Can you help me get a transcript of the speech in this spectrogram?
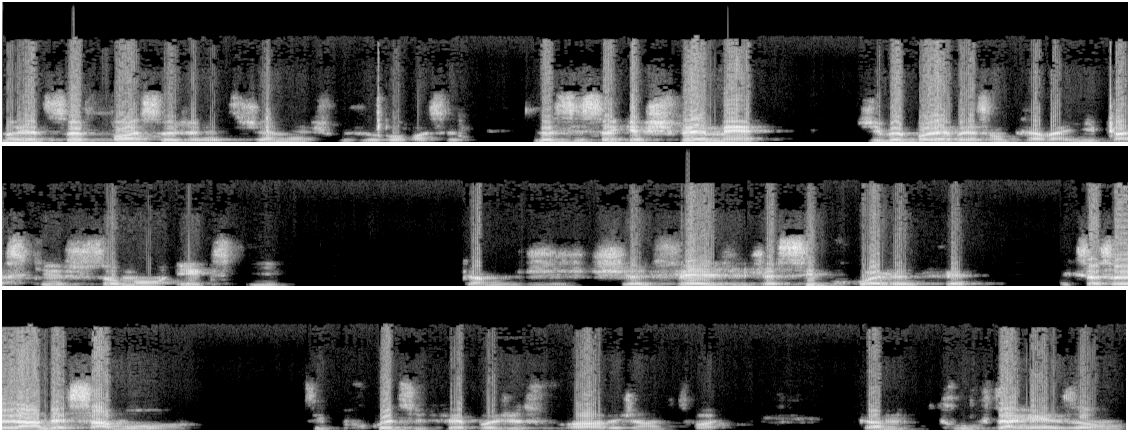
m'aurais dit ça, faire ça, j'aurais dit jamais, je, veux pas faire ça. Là, c'est ça que je fais, mais j'ai même pas l'impression de travailler parce que je suis sur mon X, puis comme je, le fais, je, sais pourquoi je le fais. Et que ça serait vraiment de savoir, tu sais, pourquoi tu le fais, pas juste, ah, ben, j'ai envie de faire. Comme, trouve ta raison,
